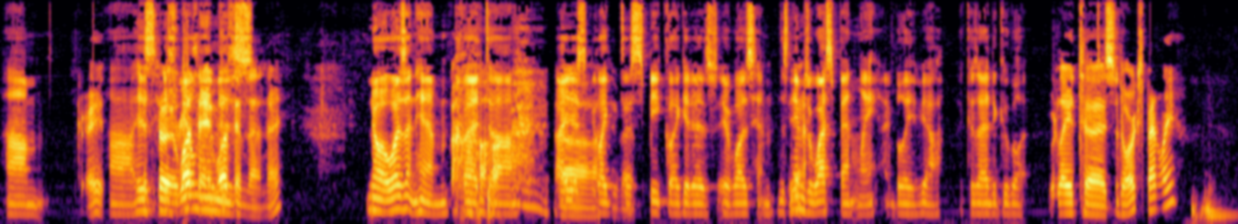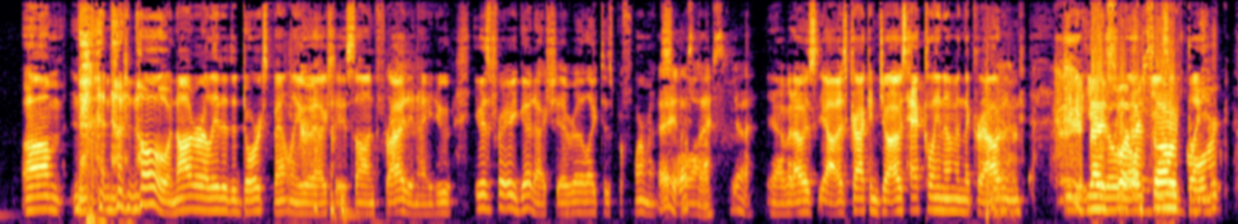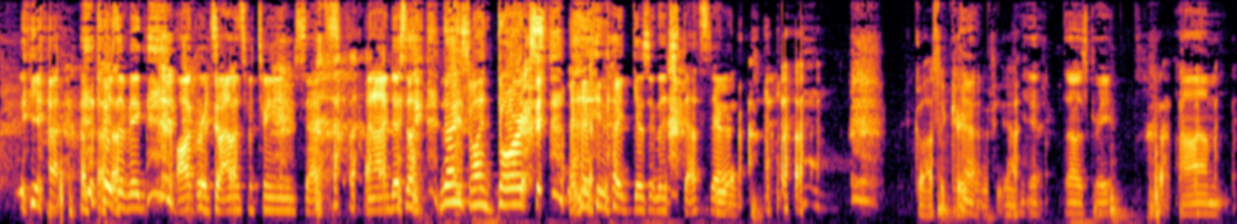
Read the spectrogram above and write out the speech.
Um, Great. uh, his, so his it real was, it name was is, him then, eh? No, it wasn't him. But uh, I just too like to bad. speak like it is. It was him. His Yeah. name's Wes Bentley, I believe. Yeah, because I had to Google it. Related to So- Dierks Bentley? Um, no, no, not related to Dierks Bentley, who I actually saw on Friday night. Who he was very good. Actually, I really liked his performance. Hey, So, that's uh, nice. Yeah. Yeah, but I was yeah, I was cracking joke. I was heckling him in the crowd, and you could hear Nice it over one, I saw, dork. yeah, there's a big awkward silence between sets, and I'm just like, "Nice one, dorks," and he like gives me the death stare. Classic Kurt Yeah. move. Yeah. Yeah, that was great. Um,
